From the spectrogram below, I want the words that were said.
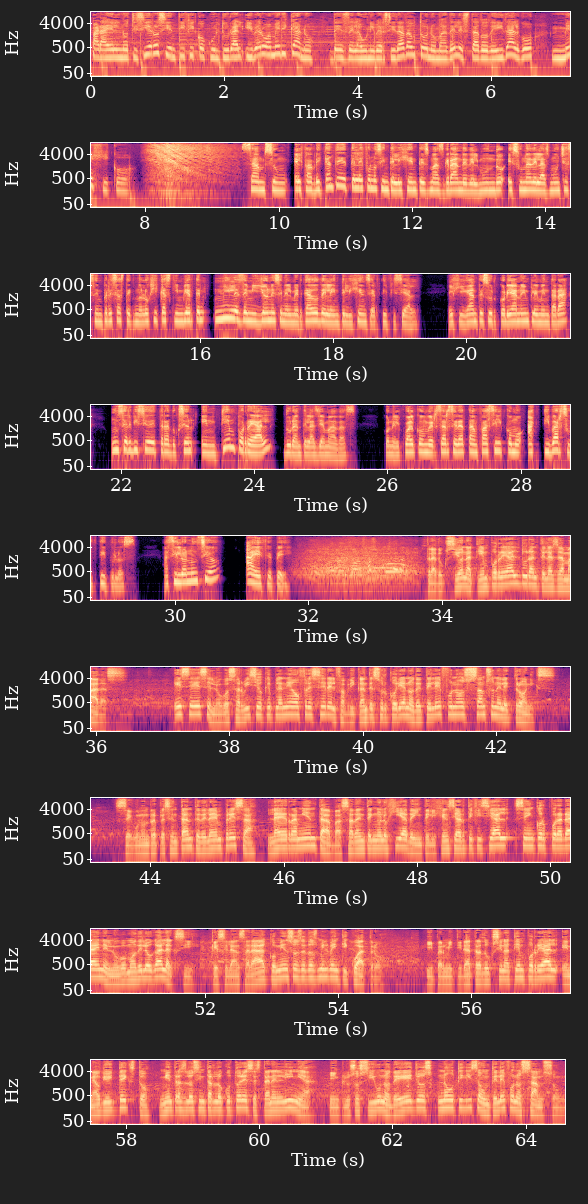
Para el Noticiero Científico Cultural Iberoamericano, desde la Universidad Autónoma del Estado de Hidalgo, México. Samsung, el fabricante de teléfonos inteligentes más grande del mundo, es una de las muchas empresas tecnológicas que invierten miles de millones en el mercado de la inteligencia artificial. El gigante surcoreano implementará un servicio de traducción en tiempo real durante las llamadas, con el cual conversar será tan fácil como activar subtítulos. Así lo anunció AFP. Traducción a tiempo real durante las llamadas. Ese es el nuevo servicio que planea ofrecer el fabricante surcoreano de teléfonos Samsung Electronics. Según un representante de la empresa, la herramienta basada en tecnología de inteligencia artificial se incorporará en el nuevo modelo Galaxy, que se lanzará a comienzos de 2024, y permitirá traducción a tiempo real en audio y texto mientras los interlocutores están en línea, incluso si uno de ellos no utiliza un teléfono Samsung.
